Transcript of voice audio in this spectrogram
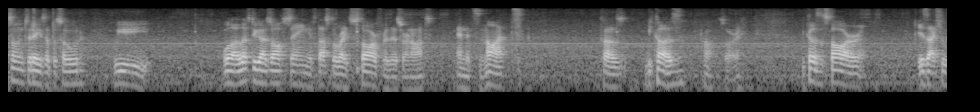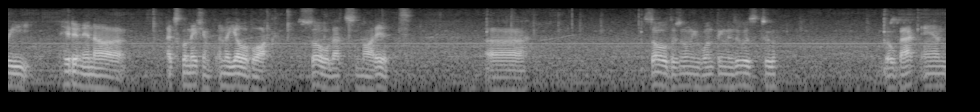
so in today's episode we well I left you guys off saying if that's the right star for this or not and it's not because because oh sorry because the star is actually hidden in a exclamation in the yellow block. So that's not it. Uh, so there's only one thing to do is to go back and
